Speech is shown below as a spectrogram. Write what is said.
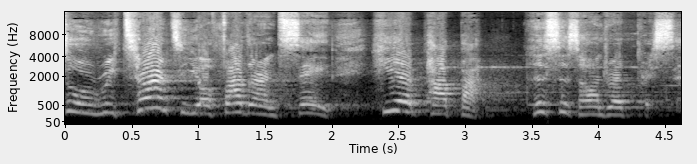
to return to your father and say, Here, Papa, this is 100%?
